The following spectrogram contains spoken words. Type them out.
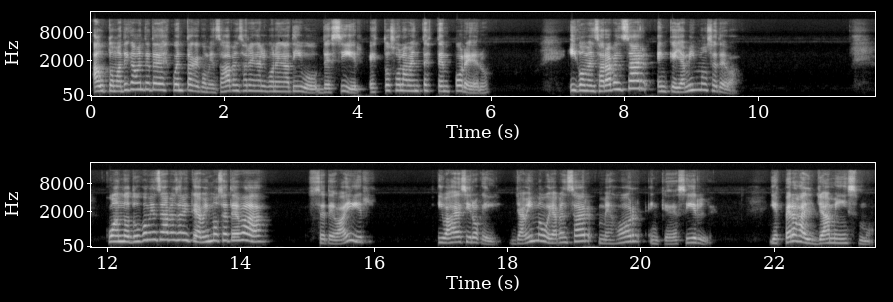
automáticamente te des cuenta que comienzas a pensar en algo negativo, decir, esto solamente es temporero, y comenzar a pensar en que ya mismo se te va. Cuando tú comienzas a pensar en que ya mismo se te va, se te va a ir y vas a decir, ok, ya mismo voy a pensar mejor en qué decirle. Y esperas al ya mismo.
